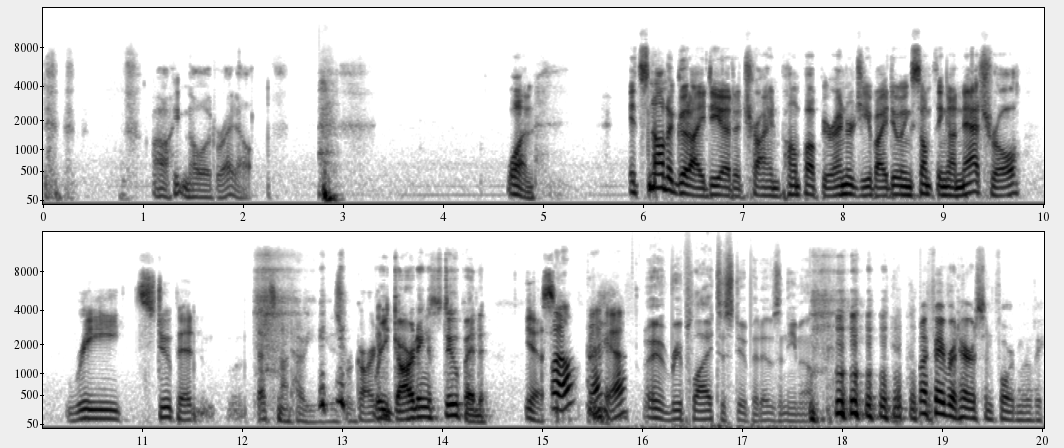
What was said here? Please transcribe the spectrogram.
oh, he mellowed right out. One, it's not a good idea to try and pump up your energy by doing something unnatural. Re stupid. That's not how you use regarding. Regarding stupid. yes. Well, yeah, yeah. Uh, Reply to stupid. It was an email. My favorite Harrison Ford movie.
